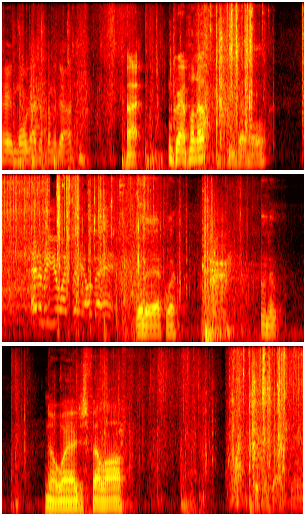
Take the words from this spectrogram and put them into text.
Hey, more guys are coming down. Alright, grappling up. Use that hole. Enemy UAV overhead. Where they at, Quay? Oh no. No way, I just fell off. Different guys came.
